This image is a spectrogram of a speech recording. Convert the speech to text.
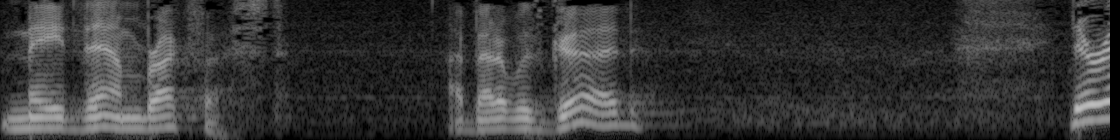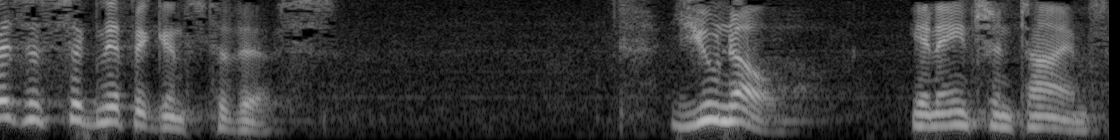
made them breakfast. I bet it was good. There is a significance to this. You know, in ancient times,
